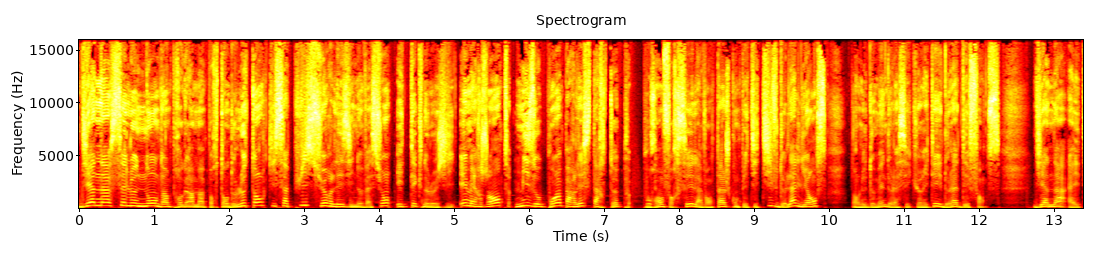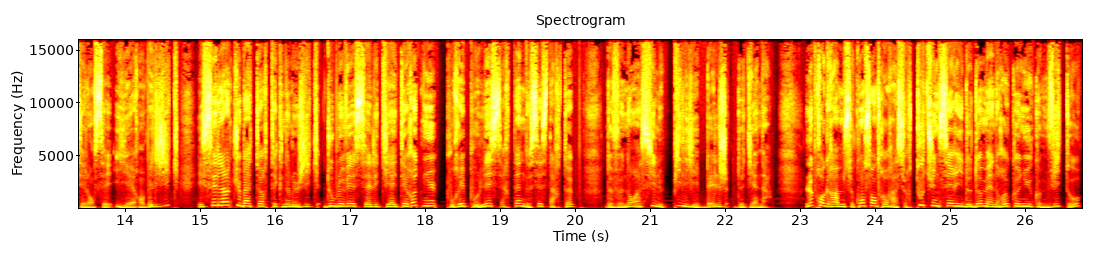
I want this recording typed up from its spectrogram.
Diana, c'est le nom d'un programme important de l'OTAN qui s'appuie sur les innovations et technologies émergentes mises au point par les startups pour renforcer l'avantage compétitif de l'Alliance dans le domaine de la sécurité et de la défense. Diana a été lancée hier en Belgique et c'est l'incubateur technologique WSL qui a été retenu pour épauler certaines de ces startups, devenant ainsi le pilier belge de Diana. Le programme se concentrera sur toute une série de domaines reconnus comme vitaux,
